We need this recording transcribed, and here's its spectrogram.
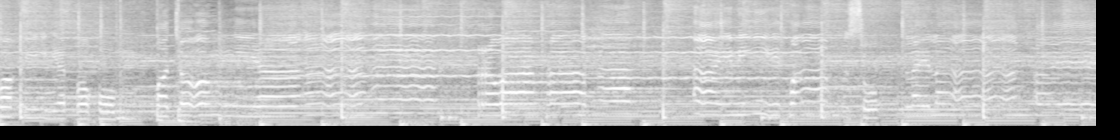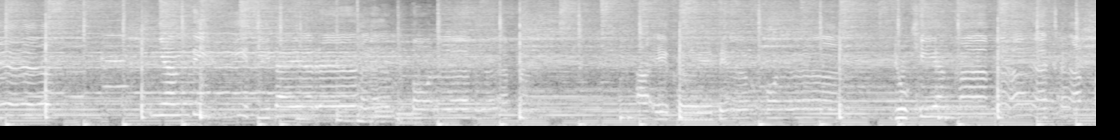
บ่เกลียดบ่คมบ่จมยาระหว่างทางอายมีความสุขหลายลายยังดีที่ได้เริ่มต้นไอเคยเป็นคน อยู่เคียงข้างจากไป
